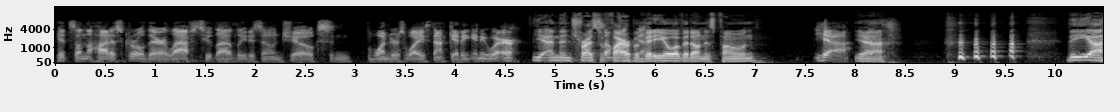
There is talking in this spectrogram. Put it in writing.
hits on the hottest girl there, laughs too loudly at his own jokes, and wonders why he's not getting anywhere. Yeah, and then tries to Something fire like up a video of it on his phone. Yeah, Yeah. the uh,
